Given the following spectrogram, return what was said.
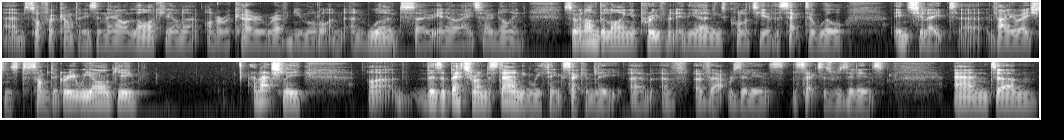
um, software companies are now largely on a, on a recurring revenue model and, and weren't so in 08 09. So, an underlying improvement in the earnings quality of the sector will insulate uh, valuations to some degree, we argue. And actually, uh, there's a better understanding, we think, secondly, um, of, of that resilience, the sector's resilience. And, um,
